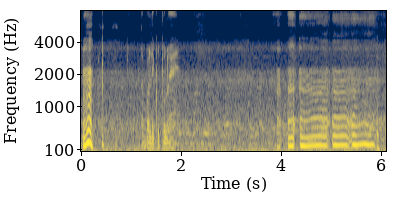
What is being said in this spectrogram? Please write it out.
mhm nabalik ko tuloy. Ah, ah, ah, ah, ah.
